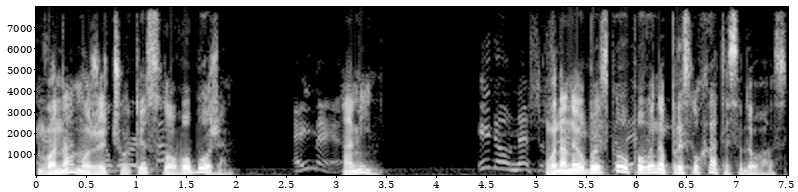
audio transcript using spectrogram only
Вона може чути Слово Боже. Амінь. Вона не обов'язково повинна прислухатися до вас.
